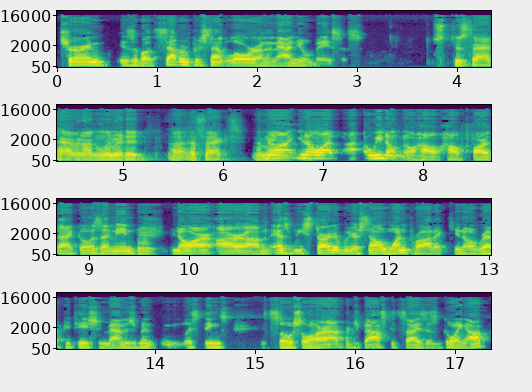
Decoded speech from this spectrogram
churn is about seven percent lower on an annual basis. Does that have an unlimited uh, effect? I no, you know what? I, we don't know how, how far that goes. I mean, Mhm. you know, our, our um, as we started, we were selling one product, you know, reputation management and listings, social. Our average basket size is going up,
